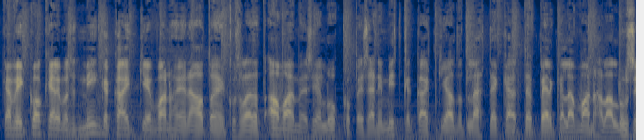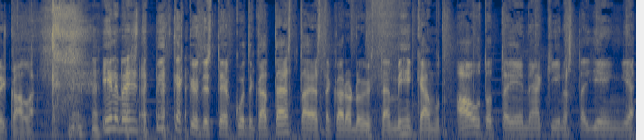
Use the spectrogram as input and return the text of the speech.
Kävin kokeilemassa, että minkä kaikkien vanhojen autoihin, kun sä laitat avaimen siihen lukkopesään, niin mitkä kaikki autot lähtee käyttöön pelkällä vanhalla lusikalla. Ilmeisesti pitkäkyytistä ei ole kuitenkaan tästä ajasta kadonnut yhtään mihinkään, mutta autot ei enää kiinnosta jengiä.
